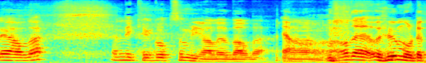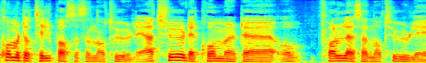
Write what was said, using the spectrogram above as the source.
le av det. Like godt som vi har ledd av det. Ja, og, det, og humor det kommer til å tilpasse seg naturlig. Jeg tror det kommer til å falle seg naturlig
